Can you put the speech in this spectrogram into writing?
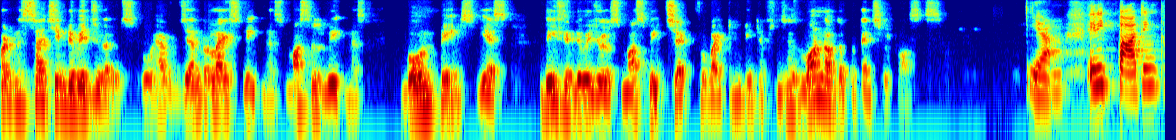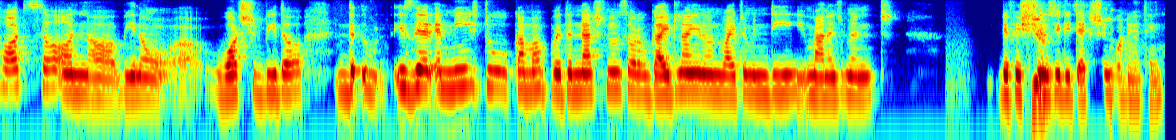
but in such individuals who have generalized weakness, muscle weakness, bone pains, yes, these individuals must be checked for vitamin D deficiency. One of the potential causes. Yeah. Any parting thoughts sir, on uh, you know uh, what should be the, the? Is there a need to come up with a national sort of guideline on vitamin D management, deficiency yes. detection? What do you think?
